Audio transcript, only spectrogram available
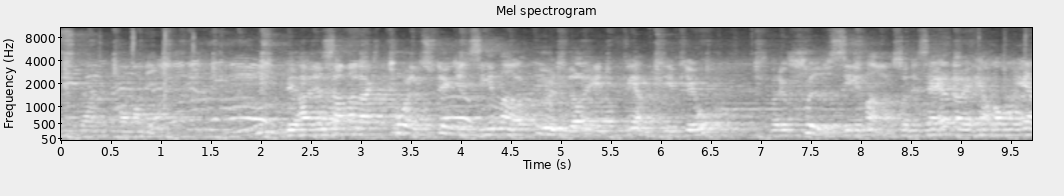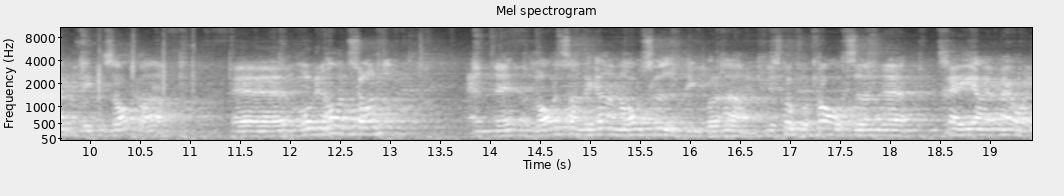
ska komma dit. Mm. Vi hade sammanlagt 12 stycken simmare under 1,50 i fjol. Så var det sju simmare. Så ni ser, där har hänt lite saker här. Eh, Robin Hansson, en eh, rasande grann avslutning på det här. Kristoffer Karlsson, eh, trea i mål.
